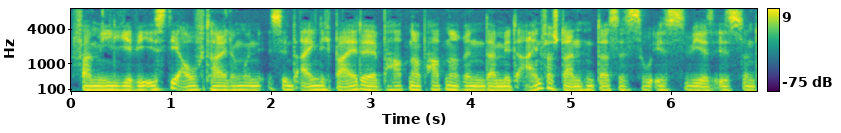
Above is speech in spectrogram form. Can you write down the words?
Familie, wie ist die Aufteilung und sind eigentlich beide Partner, Partnerinnen damit einverstanden, dass es so ist, wie es ist. Und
